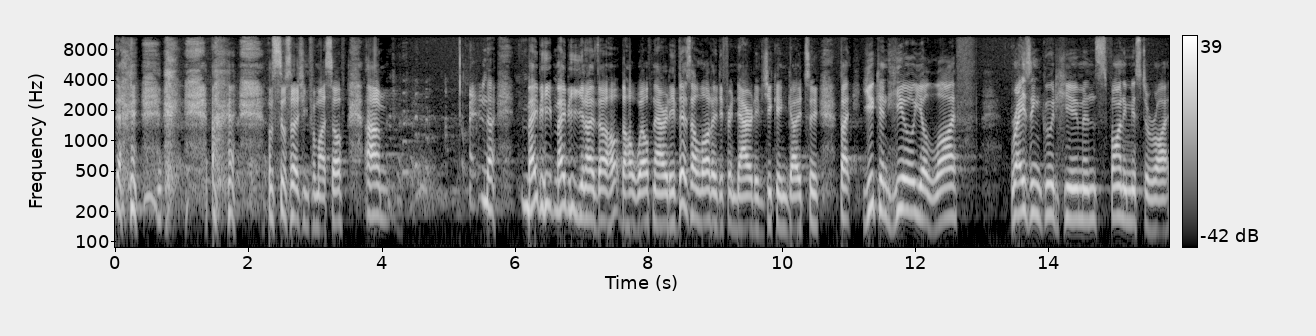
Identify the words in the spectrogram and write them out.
I'm still searching for myself. Um, no, maybe, maybe you know the whole, the whole wealth narrative. There's a lot of different narratives you can go to, but you can heal your life, raising good humans, finding Mr. Right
